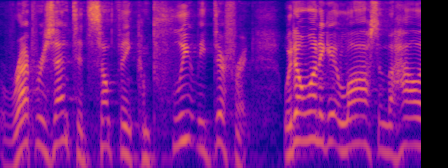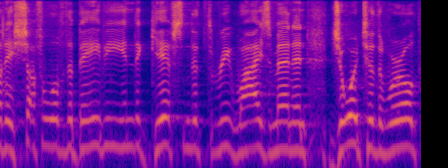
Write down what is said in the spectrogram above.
represented something completely different. We don't want to get lost in the holiday shuffle of the baby and the gifts and the three wise men and joy to the world.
